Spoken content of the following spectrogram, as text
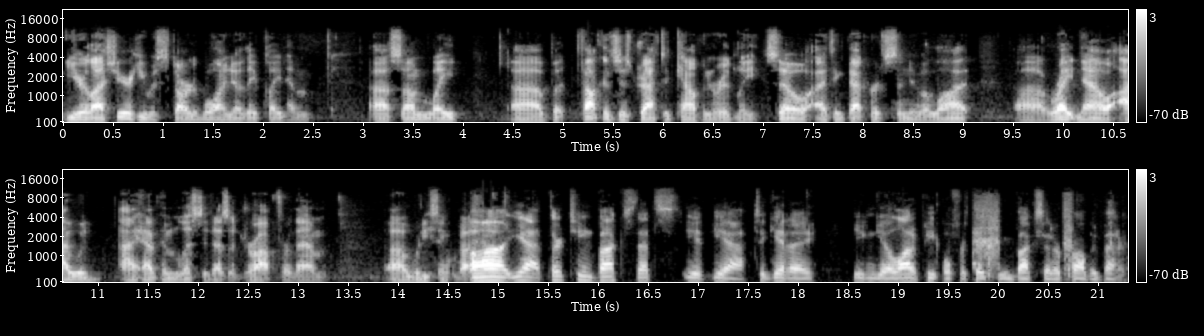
year last year. He was startable. I know they played him uh, some late, uh, but Falcons just drafted Calvin Ridley, so I think that hurts Sanu a lot. Uh, right now, I would I have him listed as a drop for them. Uh, what do you think about? Uh, yeah, thirteen bucks. That's it. Yeah, to get a, you can get a lot of people for thirteen bucks that are probably better.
